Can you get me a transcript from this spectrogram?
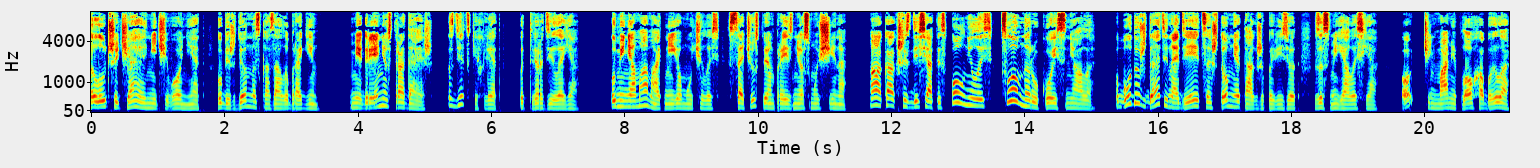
«Лучше чая ничего нет», — убежденно сказал Ибрагим. «Мигренью страдаешь?» «С детских лет», — подтвердила я. «У меня мама от нее мучилась», — с сочувствием произнес мужчина. «А как шестьдесят исполнилось, словно рукой сняла. Буду ждать и надеяться, что мне также повезет», — засмеялась я. «Очень маме плохо было»,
